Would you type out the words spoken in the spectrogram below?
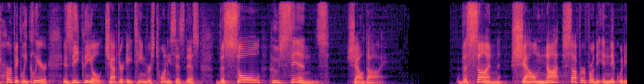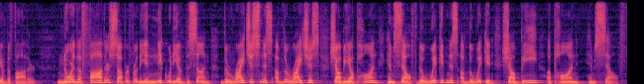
perfectly clear. Ezekiel chapter 18, verse 20 says this The soul who sins shall die. The son shall not suffer for the iniquity of the father, nor the father suffer for the iniquity of the son. The righteousness of the righteous shall be upon himself, the wickedness of the wicked shall be upon himself.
